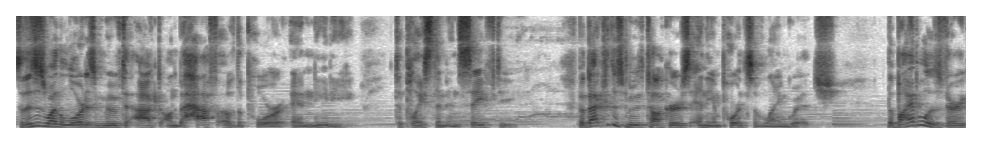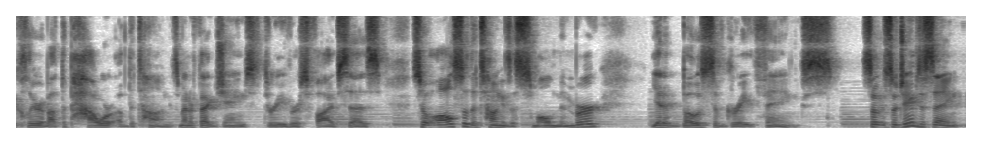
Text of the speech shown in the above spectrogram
So, this is why the Lord is moved to act on behalf of the poor and needy, to place them in safety. But back to the smooth talkers and the importance of language. The Bible is very clear about the power of the tongue. As a matter of fact, James 3, verse 5 says, So also the tongue is a small member, yet it boasts of great things. So, so James is saying,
